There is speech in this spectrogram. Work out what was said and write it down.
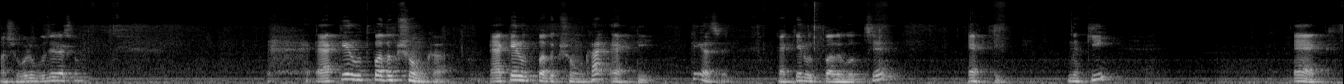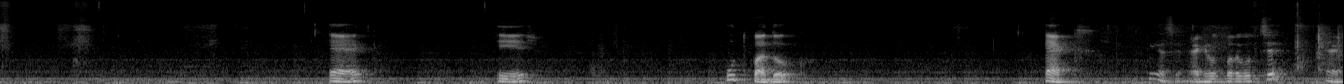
আশা করি বুঝে গেছো? একের উৎপাদক সংখ্যা, একের উৎপাদক সংখ্যা একটি। ঠিক আছে? একের উৎপাদক হচ্ছে একটি। নাকি? এক। এক এর উৎপাদক এক। ঠিক আছে? একের উৎপাদক হচ্ছে এক।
